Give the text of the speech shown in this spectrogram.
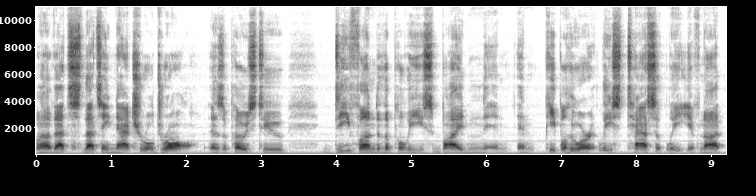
uh, that's that's a natural draw as opposed to defund the police, Biden, and, and people who are at least tacitly, if not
